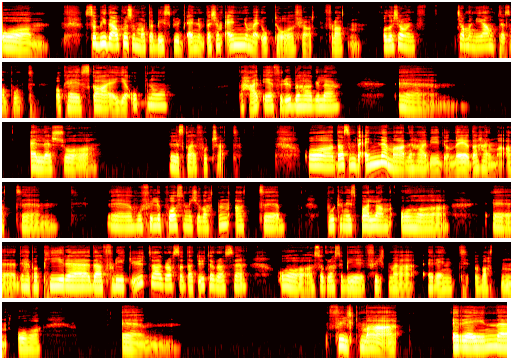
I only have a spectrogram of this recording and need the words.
Og så blir det akkurat som at det blir skrudd enda Det kommer enda mer opp til overflaten. Og da kommer man, kommer man igjen til et sånt punkt. OK, skal jeg gi opp nå? Det her er for ubehagelig. Eh, eller så eller skal jeg fortsette? Og det som det ender med denne videoen, det er jo det her med at eh, hun fyller på så mye vann at eh, bordtennisballene og uh, det her papiret det flyter ut av glasset, detter ut av glasset, og så glasset blir fylt med rent vann og eh, Fylt med rene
